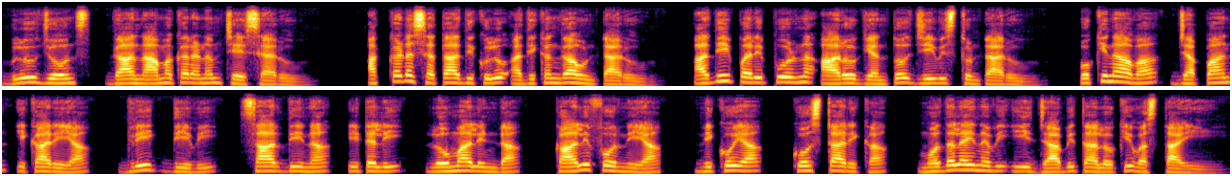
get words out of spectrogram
బ్లూ జోన్స్గా నామకరణం చేశారు. అక్కడ శతాధికులు అధికంగా ఉంటారు. అది పరిపూర్ణ ఆరోగ్యంతో జీవిస్తుంటారు. ఒకినావా జపాన్ ఇకారియా గ్రీక్ దీవి Sardinia Italy Loma Linda California Nicoya Costa Rica మొదలైనవి ఈ జాబితాలోకి వస్తాయి.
